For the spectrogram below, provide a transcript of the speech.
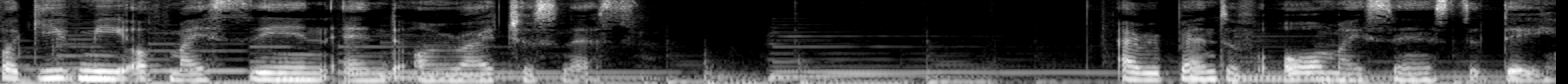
Forgive me of my sin and unrighteousness. I repent of all my sins today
